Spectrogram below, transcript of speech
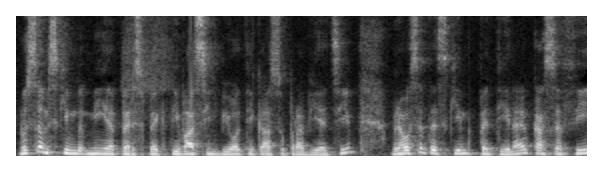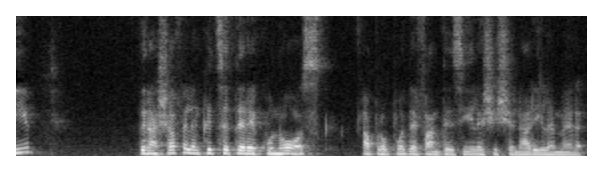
nu să-mi schimb mie perspectiva simbiotică asupra vieții, vreau să te schimb pe tine ca să fii în așa fel încât să te recunosc apropo de fanteziile și scenariile mele.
